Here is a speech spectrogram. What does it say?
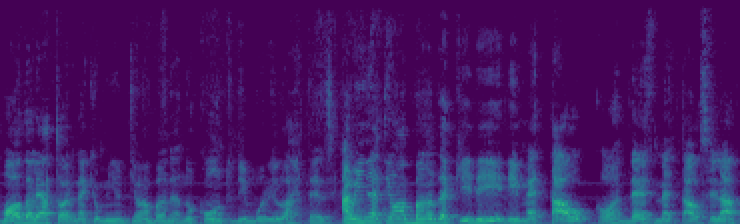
Modo aleatório, né, que o menino tinha uma banda, no conto de Murilo Artese. A menina tem uma banda aqui de, de metal, core, death metal, sei lá,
